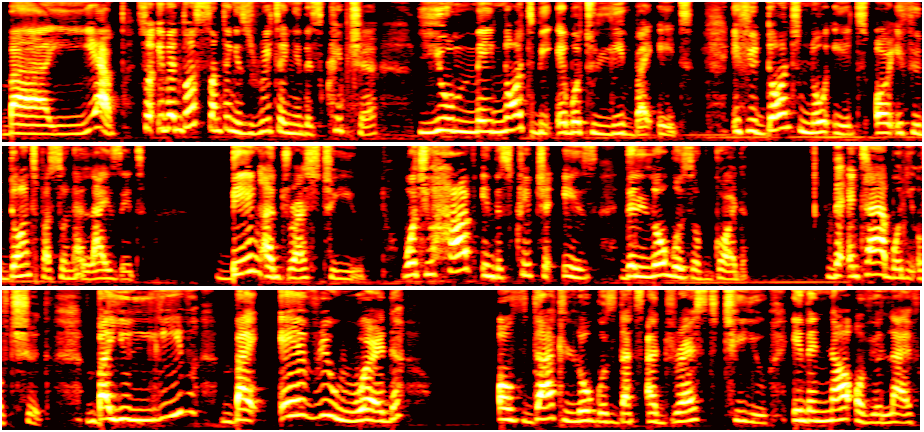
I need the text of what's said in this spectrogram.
but yeah. So even though something is written in the scripture, you may not be able to live by it if you don't know it or if you don't personalize it. Being addressed to you, what you have in the scripture is the logos of God the entire body of truth, but you live by every word of that logos that's addressed to you in the now of your life,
